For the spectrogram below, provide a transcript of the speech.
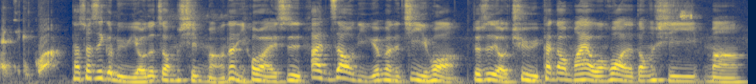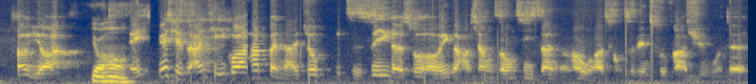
安提瓜，它算是一个旅游的中心嘛？那你后来是按照你原本的计划，就是有去看到玛雅文化的东西吗？哦，有啊，有哦。哎，因为其实安提瓜它本来就不只是一个说哦，一个好像中继站，然后我要从这边出发去我的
